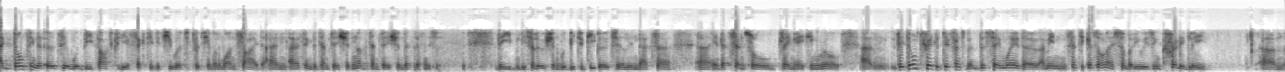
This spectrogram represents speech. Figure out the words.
I don't think that Özil would be particularly effective if you were to put him on one side, and I think the temptation, not the temptation, definitely the, the solution would be to keep Özil in that uh, uh, in that central playmaking role. Um, they don't create a difference the same way, though. I mean, Santi Cazorla is somebody who is incredibly um,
